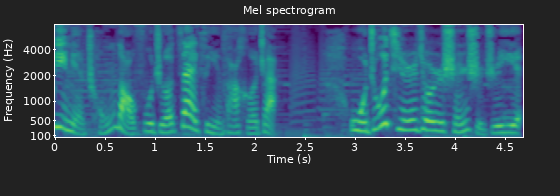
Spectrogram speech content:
避免重蹈覆辙，再次引发核战。五竹其实就是神使之一，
